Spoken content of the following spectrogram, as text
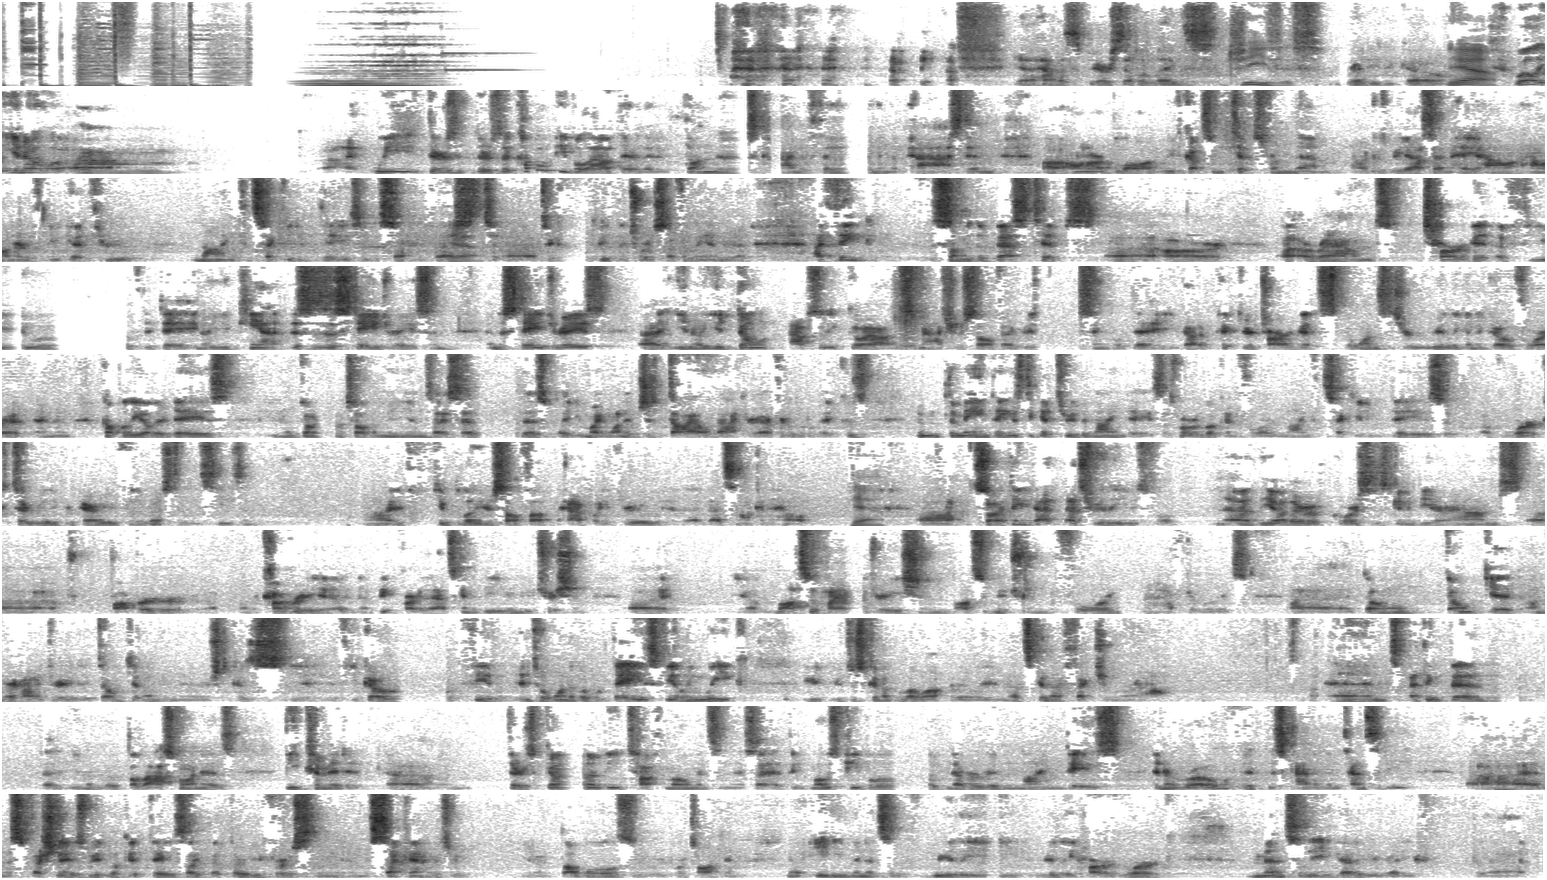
yeah, have a spare set of legs Jesus. ready to go. Yeah. Well, you know, um, I- we there's there's a couple of people out there that have done this kind of thing in the past, and uh, on our blog we've got some tips from them because we asked them, hey, how how on earth do you get through nine consecutive days of the Sufferfest uh, to complete the Tour of Sufferlandria? I think some of the best tips uh, are uh, around target a few of the day. You know, you can't. This is a stage race, and in a stage race, uh, you know, you don't absolutely go out and smash yourself every single day. You got to pick your targets, the ones that you're really going to go for it, and then a couple of the other days, you know, don't tell the minions I said this, but you might want to just dial back your effort a little bit because the, the main thing is to get through the nine days. That's what we're looking for: nine consecutive days of, of work to really prepare you for the rest of the season. Uh, if you blow yourself up halfway through, that's not going to help. Yeah. Uh, so I think that that's really useful. Uh, the other, of course, is going to be around uh, proper uh, recovery. A, a big part of that's going to be your nutrition. Uh, you know, lots of hydration, lots of nutrition before and afterwards. Uh, don't don't get underhydrated. Don't get undernourished because if you go feel into one of the days feeling weak, you, you're just going to blow up early, and that's going to affect your morale. And I think that, you know the, the last one is be committed. Um, there's going to be tough moments in this. I think most people have never ridden nine days in a row at this kind of intensity, uh, and especially as we look at days like the 31st and, and the second, which are you know doubles. We're, talking you know 80 minutes of really really hard work. Mentally, you got to be ready for that.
